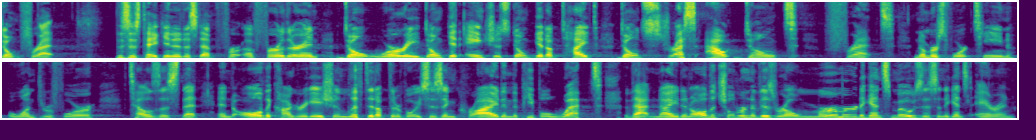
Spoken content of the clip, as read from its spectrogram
don't fret. This is taking it a step uh, further, and don't worry, don't get anxious, don't get uptight, don't stress out, don't fret. Numbers 14, 1 through 4 tells us that, and all the congregation lifted up their voices and cried, and the people wept that night. And all the children of Israel murmured against Moses and against Aaron.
